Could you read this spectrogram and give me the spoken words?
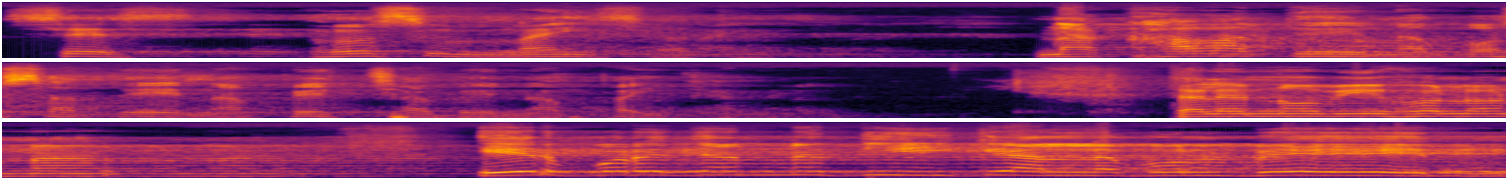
শেষ। রসুল নাই সাথে। না খাওয়াতে, না বসাতে, না পেচ্ছাবে না পায়খানায়। তাহলে নবী হলো না। এরপরে জান্নাতিকে আল্লাহ বলবেন,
